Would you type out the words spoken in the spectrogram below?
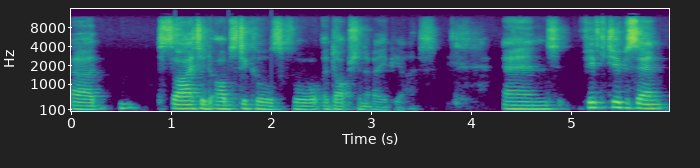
uh, cited obstacles for adoption of APIs. And 52%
